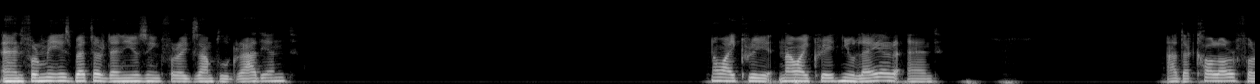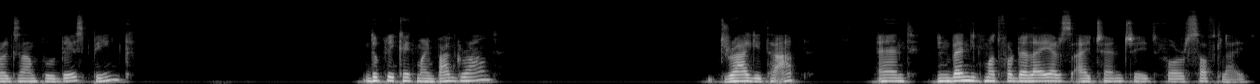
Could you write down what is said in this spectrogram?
and for me it's better than using for example gradient. Now I create now I create new layer and add a color for example this pink. Duplicate my background. Drag it up. And in blending mode for the layers I change it for soft light.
